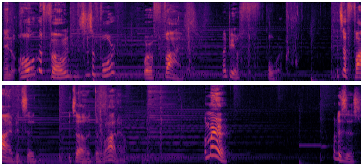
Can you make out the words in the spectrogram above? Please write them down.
And hold the phone this is this a four or a five? Might be a four. It's a five. It's a it's a dorado. Come here what is this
